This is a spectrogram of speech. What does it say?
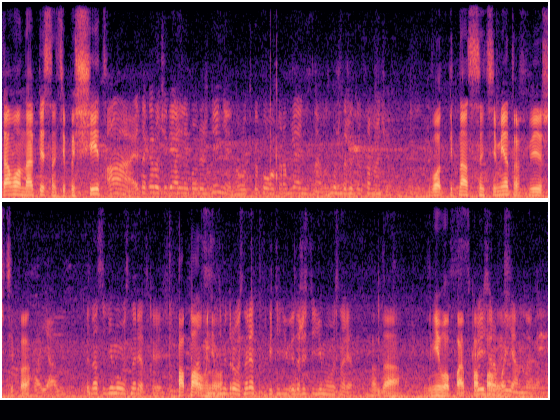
Там вон написано типа щит. А, это, короче, реальные повреждения, но вот какого корабля, я не знаю. Возможно, даже это самая часть. Вот, 15 сантиметров, видишь, типа. Баян. 15-дюймовый снаряд, скорее всего. Попал в него. 15-сантиметровый снаряд, это, 5 дю- это 6-дюймовый снаряд. Ну да, в него по- попал. видишь. Баян, наверное.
